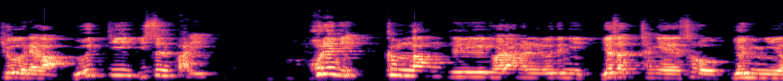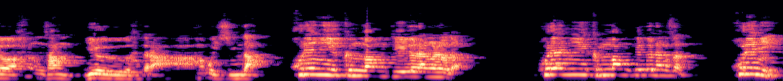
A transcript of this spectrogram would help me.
견해가 어찌 있을 바리 호련히 금강대도량을 얻으니 여섯 창에 서로 연이어 항상 이러하더라 하고 있습니다. 호련히 금강대도량을 얻어 호련히 금강대도량선 호련히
